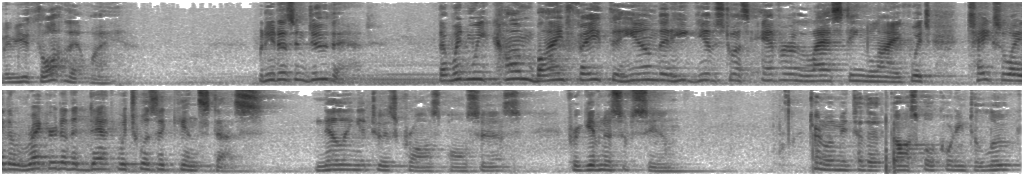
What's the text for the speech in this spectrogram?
Maybe you thought that way. But he doesn't do that. That when we come by faith to him, that he gives to us everlasting life, which takes away the record of the debt which was against us, nailing it to his cross, Paul says. Forgiveness of sin. Turn with me to the gospel according to Luke.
